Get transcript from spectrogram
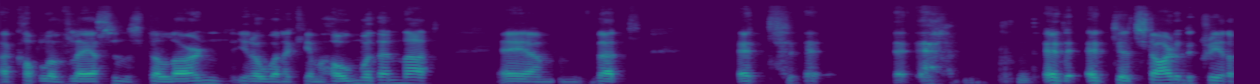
a couple of lessons to learn, you know, when I came home within that, um, that it, it it, it started to create a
